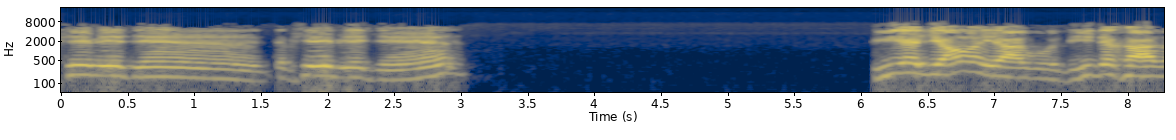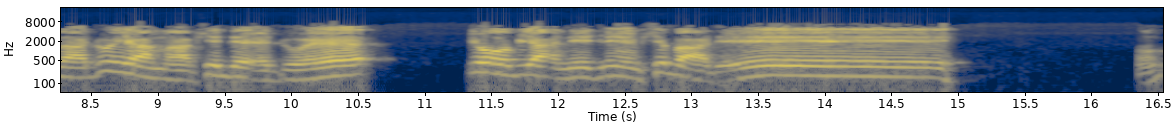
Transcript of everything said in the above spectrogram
ဖြည်းဖြည်းချင်းတဖြည်းဖြည်းချင်းဒီအကြောင်းအရာကိုဒီတစ်ခါသာတွေ့ရမှာဖြစ်တဲ့အတွက်ပြောပြနေခြင်းဖြစ်ပါတယ်ဟုတ်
